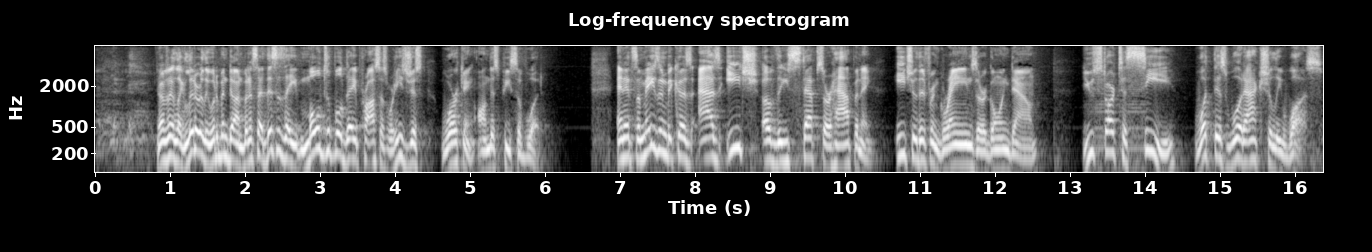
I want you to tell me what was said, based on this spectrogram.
You know what I'm saying? Like literally would have been done. But instead, this is a multiple day process where he's just working on this piece of wood. And it's amazing because as each of these steps are happening, each of the different grains that are going down, you start to see what this wood actually was.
